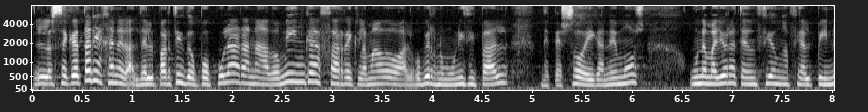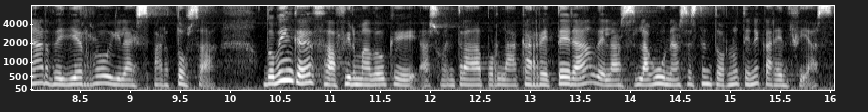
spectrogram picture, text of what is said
La secretaria general del Partido Popular, Ana Domínguez, ha reclamado al Gobierno municipal de PSOE y Ganemos una mayor atención hacia el Pinar de Hierro y la Espartosa. Domínguez ha afirmado que a su entrada por la carretera de las lagunas este entorno tiene carencias.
